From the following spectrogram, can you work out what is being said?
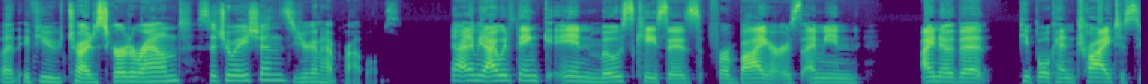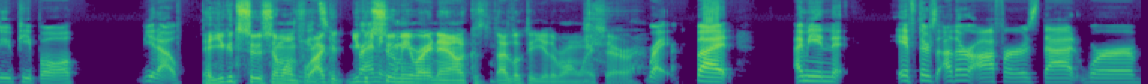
But if you try to skirt around situations, you're going to have problems. Yeah, I mean, I would think in most cases for buyers, I mean, I know that people can try to sue people, you know, Yeah, you could sue someone for. I could. You for could sue me right now because I looked at you the wrong way, Sarah. right. But I mean, if there's other offers that were,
